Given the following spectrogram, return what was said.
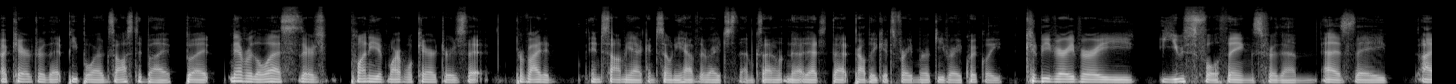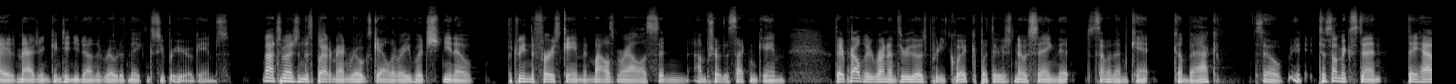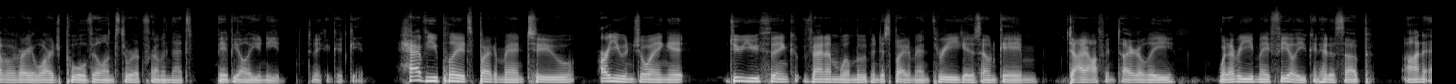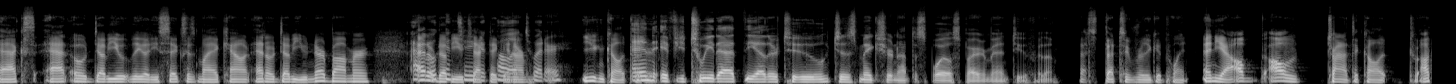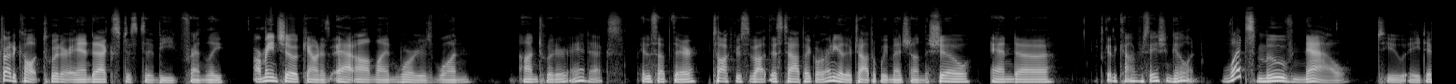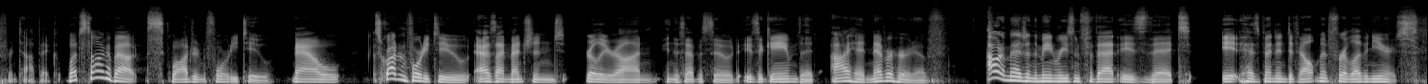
a character that people are exhausted by, but nevertheless, there's plenty of Marvel characters that provided Insomniac and Sony have the rights to them because I don't know that's that probably gets very murky very quickly. Could be very very useful things for them as they I imagine continue down the road of making superhero games. Not to mention the Spider-Man Rogues Gallery, which you know between the first game and Miles Morales and I'm sure the second game, they're probably running through those pretty quick. But there's no saying that some of them can't come back. So it, to some extent, they have a very large pool of villains to work from, and that's maybe all you need to make a good game. Have you played Spider-Man 2? Are you enjoying it? Do you think Venom will move into Spider-Man 3, get his own game, die off entirely? Whatever you may feel, you can hit us up on X at OW6 is my account, at OW Nerdbomber, I at OW continue Techtic, call and it our- Twitter. You can call it Twitter. And if you tweet at the other two, just make sure not to spoil Spider-Man 2 for them. That's that's a really good point. And yeah, I'll I'll try not to call it. I'll try to call it Twitter and X just to be friendly. Our main show account is at Online Warriors One on Twitter and X. Hit us up there. Talk to us about this topic or any other topic we mentioned on the show, and uh, let's get a conversation going. Let's move now to a different topic. Let's talk about Squadron Forty Two. Now, Squadron 42, as I mentioned earlier on in this episode, is a game that I had never heard of. I would imagine the main reason for that is that it has been in development for 11 years.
